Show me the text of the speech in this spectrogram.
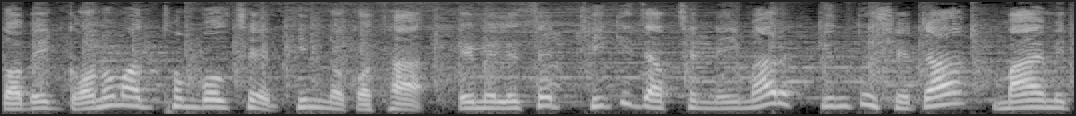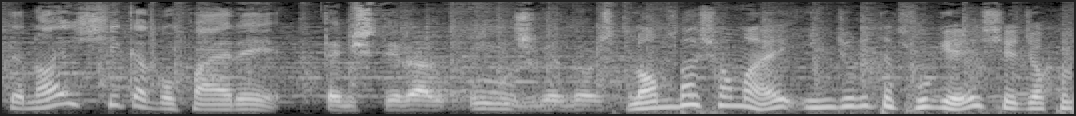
তবে গণমাধ্যম বলছে ভিন্ন কথা। এমএলএস এ ঠিকই যাচ্ছেন নেইমার কিন্তু সেটা মায়ামিতে নয় শিকাগো ফায়ারে. লম্বা সময় ইঞ্জুরিতে ভুগে সে যখন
